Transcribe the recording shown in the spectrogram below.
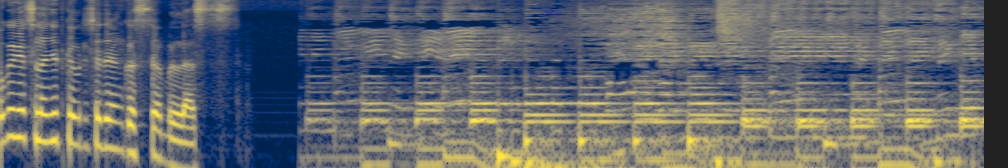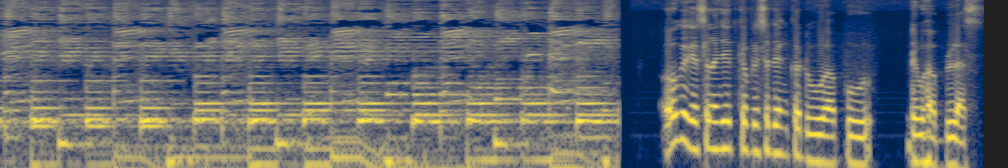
Oke guys lanjut ke episode yang ke-11 Oke guys lanjut ke episode yang ke-20 12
